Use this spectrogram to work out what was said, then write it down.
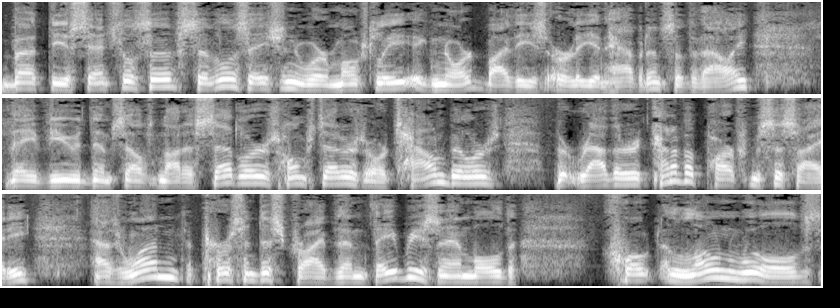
But the essentials of civilization were mostly ignored by these early inhabitants of the valley. They viewed themselves not as settlers, homesteaders, or town builders, but rather kind of apart from society. As one person described them, they resembled quote, lone wolves,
